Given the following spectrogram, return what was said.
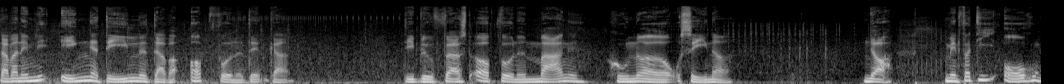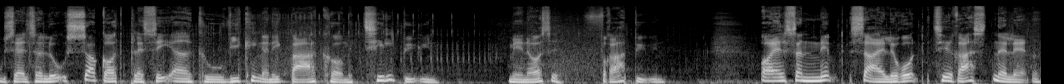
Der var nemlig ingen af delene, der var opfundet dengang. De blev først opfundet mange hundrede år senere. Nå, Men fordi Aarhus altså lå så godt placeret, kunne vikingerne ikke bare komme til byen, men også fra byen. Og altså nemt sejle rundt til resten af landet.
